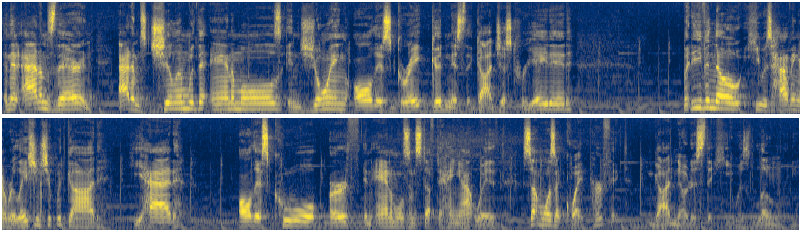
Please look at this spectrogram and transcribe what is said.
And then Adam's there and Adam's chilling with the animals, enjoying all this great goodness that God just created. But even though he was having a relationship with God, he had all this cool earth and animals and stuff to hang out with, something wasn't quite perfect. God noticed that he was lonely.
